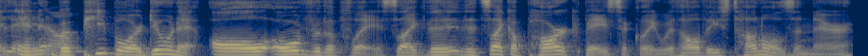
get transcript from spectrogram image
absolutely and not. but people are doing it all over the place like the, it's like a park basically with all these tunnels in there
